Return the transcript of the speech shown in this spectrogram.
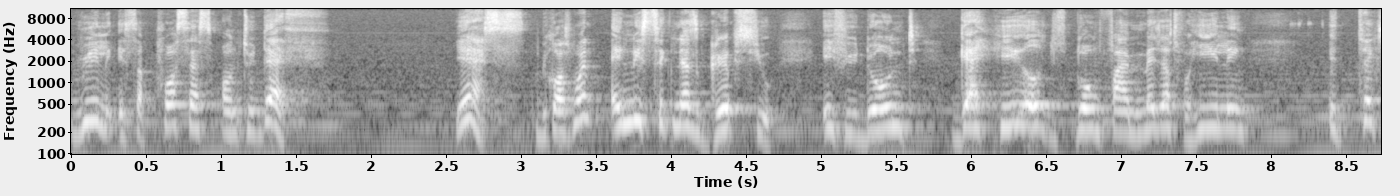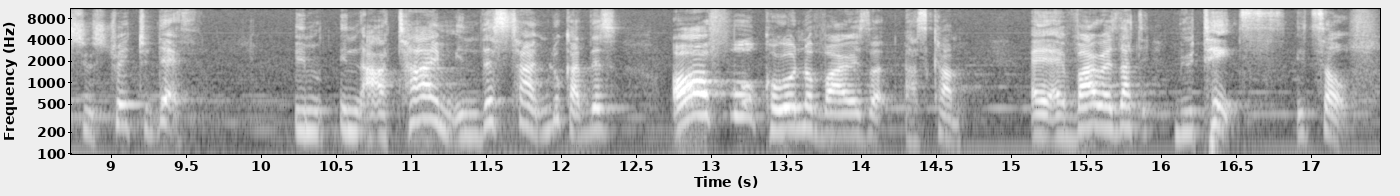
really is a process unto death. Yes, because when any sickness grips you, if you don't get healed, don't find measures for healing, it takes you straight to death. In, in our time, in this time, look at this awful coronavirus that has come, a, a virus that mutates itself.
